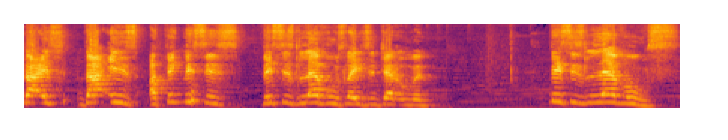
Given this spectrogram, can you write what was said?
That is, that is, I think this is, this is levels, ladies and gentlemen. This is levels.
